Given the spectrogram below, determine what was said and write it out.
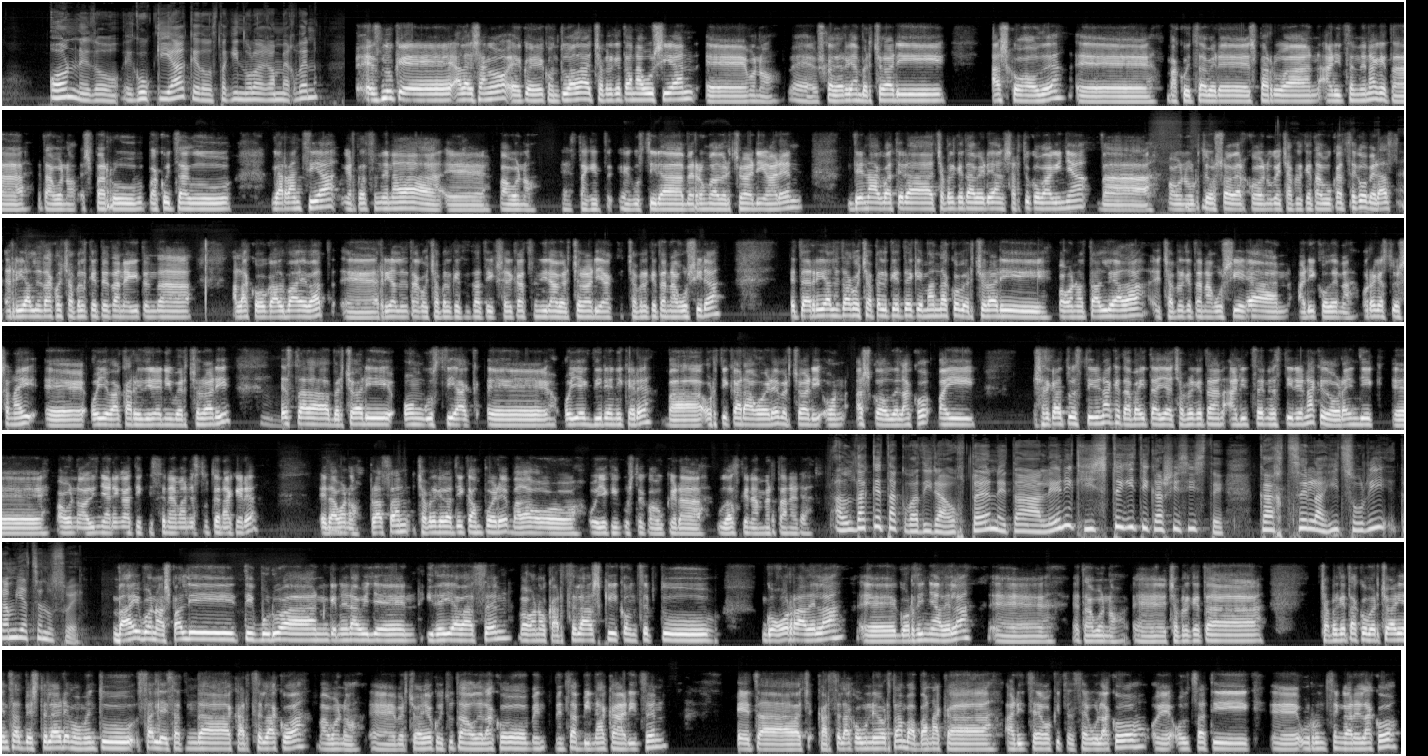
on edo egokiak edo ez dakit nola egan behar den? Ez nuke ala esango, e, kontua da txapelketa nagusian, e, bueno, e, Euskal Herrian bertsolari asko gaude, e, bakoitza bere esparruan aritzen denak, eta, eta bueno, esparru bakoitzak du garrantzia, gertatzen dena da, e, ba, bueno, ez dakit e, guztira berron bat bertsolari garen, denak batera txapelketa berean sartuko bagina, ba, ba bueno, urte osoa beharko nuke txapelketa bukatzeko, beraz, herrialdetako txapelketetan egiten da alako galbae bat, e, herrialdetako txapelketetatik zelkatzen dira bertsolariak txapelketa nagusira, eta herrialdetako txapelketek emandako bertsolari ba, bueno, taldea da, e, txapelketa nagusian hariko dena. Horrek ez du esan nahi, e, oie bakarri direni bertsolari, hmm. ez da bertsolari on guztiak e, oiek direnik ere, ba, hortik arago ere, bertsolari on asko daudelako, bai eserkatu ez direnak eta baita ja txapelketan aritzen ez direnak, edo oraindik e, ba, bueno, adinaren gatik izena eman ez dutenak ere, Eta, bueno, plazan, txapelketatik kanpo ere, badago hoiek ikusteko aukera udazkenean bertan ere. Aldaketak badira urten, eta lehenik hiztegitik hasi zizte, kartzela hitz hori kambiatzen duzue? Bai, bueno, aspalditik buruan generabilen ideia bat zen, ba, bueno, kartzela aski kontzeptu gogorra dela, e, gordina dela, e, eta, bueno, e, txapelketa txapelketako bertsoarientzat bestela ere momentu zaila izaten da kartzelakoa, ba bueno, e, bertsoariak ohituta gaudelako bentsat binaka aritzen. Eta kartzelako une hortan ba banaka aritze egokitzen zegulako, e, holtzatik e, urruntzen garelako.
